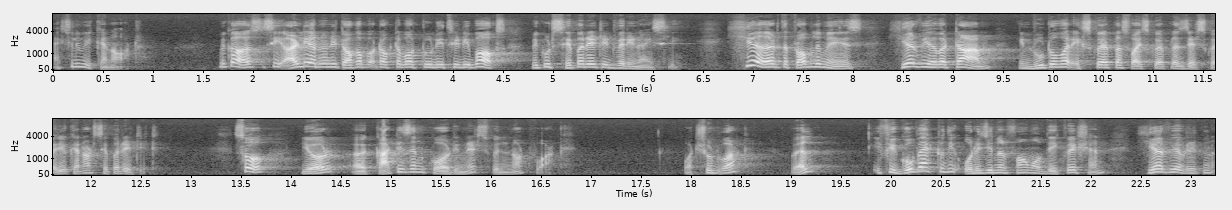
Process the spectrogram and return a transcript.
Actually we cannot because see earlier when we talk about talked about 2D 3D box we could separate it very nicely. Here the problem is here we have a term in root over x square plus y square plus z square you cannot separate it. So your uh, Cartesian coordinates will not work. What should work? Well if you go back to the original form of the equation here we have written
